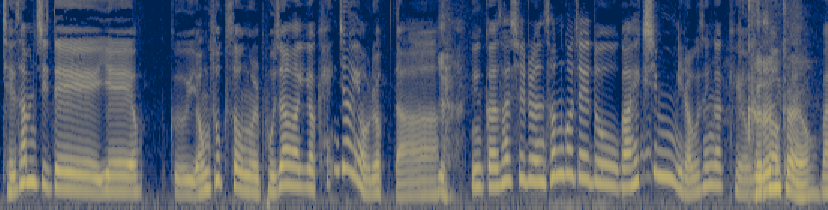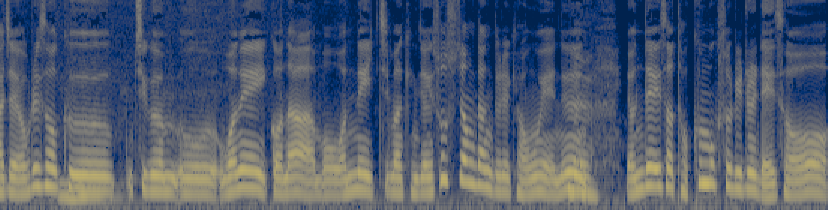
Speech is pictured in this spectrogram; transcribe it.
제3지대의 그 영속성을 보장하기가 굉장히 어렵다. 예. 그러니까 사실은 선거제도가 핵심이라고 생각해요. 그러니까요. 맞아요. 그래서 그 지금 어, 원외에 있거나 뭐 원내에 있지만 굉장히 소수 정당들의 경우에는 네. 연대에서 더 큰 목소리를 내서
